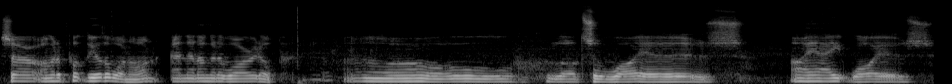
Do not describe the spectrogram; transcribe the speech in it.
So I'm going to put the other one on and then I'm going to wire it up. Oh, lots of wires. I hate wires.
